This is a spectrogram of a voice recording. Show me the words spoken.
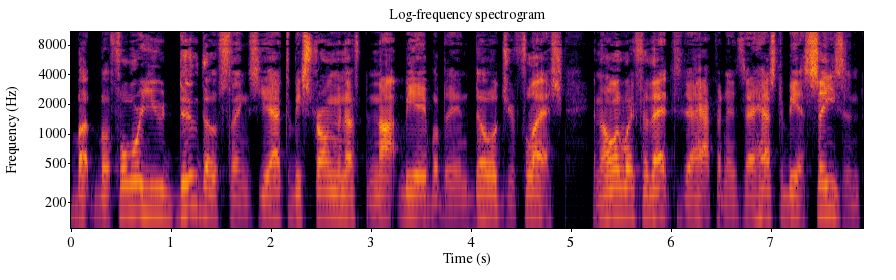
But before you do those things, you have to be strong enough to not be able to indulge your flesh. And the only way for that to happen is there has to be a season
